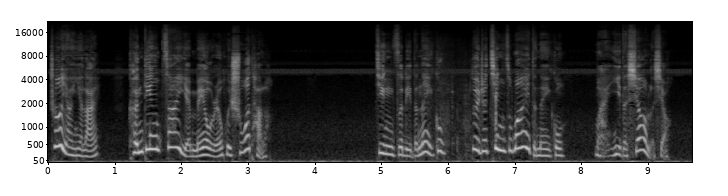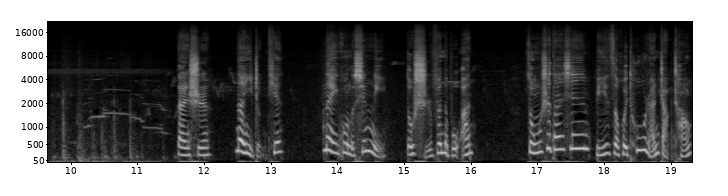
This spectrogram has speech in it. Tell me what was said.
这样一来，肯定再也没有人会说他了。镜子里的内供。对着镜子外的内供，满意的笑了笑。但是那一整天，内供的心里都十分的不安，总是担心鼻子会突然长长。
